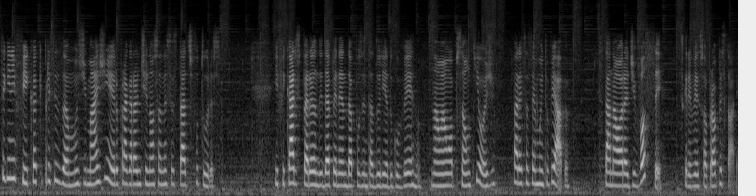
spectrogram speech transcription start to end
Significa que precisamos de mais dinheiro para garantir nossas necessidades futuras. E ficar esperando e dependendo da aposentadoria do governo não é uma opção que hoje pareça ser muito viável. Está na hora de você escrever sua própria história.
